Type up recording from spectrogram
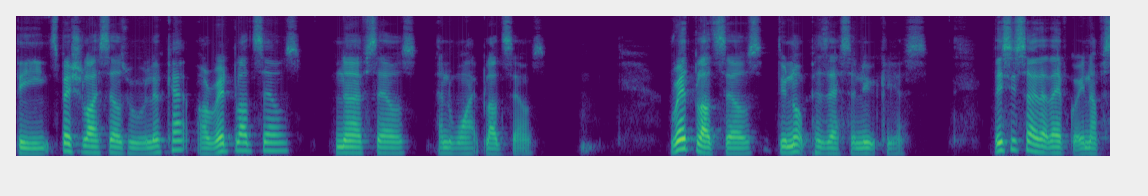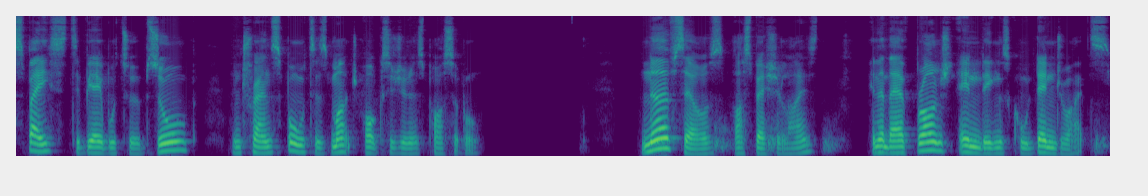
The specialized cells we will look at are red blood cells, nerve cells, and white blood cells. Red blood cells do not possess a nucleus. This is so that they've got enough space to be able to absorb and transport as much oxygen as possible. Nerve cells are specialized in that they have branched endings called dendrites.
